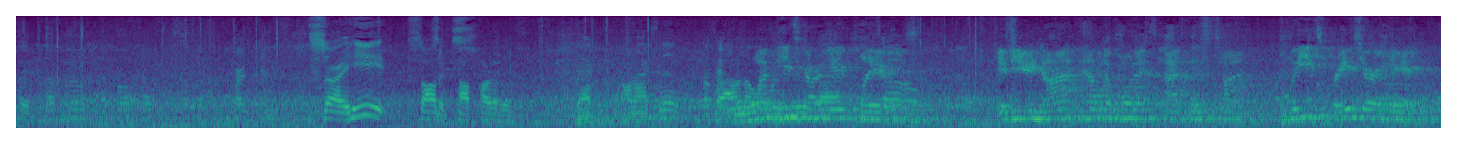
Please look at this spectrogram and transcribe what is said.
Play Pepper. Pepper Sorry, he saw the top part of his deck on accident. So I don't know what One piece card game players. If you do not have an opponent at this time, please raise your hand.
